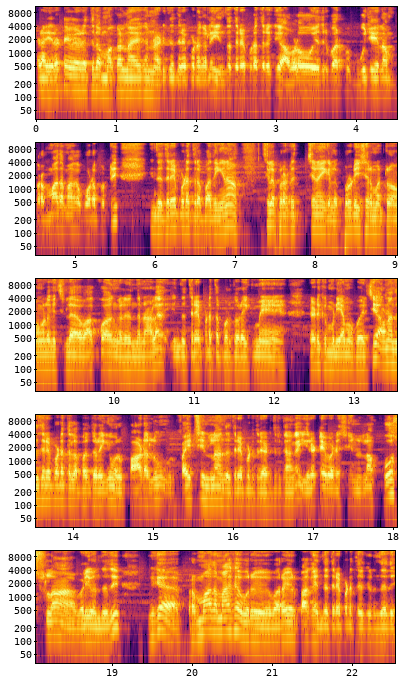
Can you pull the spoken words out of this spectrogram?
ஏன்னா இரட்டை வேடத்தில் மக்கள் நாயகன் நடித்த திரைப்படங்களை இந்த திரைப்படத்திற்கு அவ்வளோ எதிர்பார்ப்பு பூஜையெல்லாம் பிரமாதமாக போடப்பட்டு இந்த திரைப்படத்தில் பார்த்தீங்கன்னா சில பிரச்சனைகள் ப்ரொடியூசர் மற்றும் அவங்களுக்கு சில வாக்குவாதங்கள் இருந்தனால இந்த திரைப்படத்தை பொறுத்த வரைக்குமே எடுக்க முடியாமல் போயிடுச்சு ஆனால் அந்த திரைப்படத்தில் பொறுத்த வரைக்கும் ஒரு பாடலும் ஒரு ஃபைட் சீன்லாம் அந்த திரைப்படத்தில் எடுத்திருக்காங்க. இரட்டை வேட சீன்லாம் போஸ்ட்லாம் வெளிவந்தது. மிக பிரமாதமாக ஒரு வரவேற்பாக இந்த திரைப்படத்திற்கு இருந்தது.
